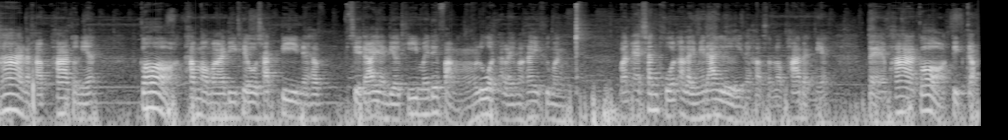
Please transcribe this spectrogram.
ผ้านะครับ ผ้าตัวเนี้ยก็ทำออกมาดีเทลชัดดีนะครับ เสียดายอย่างเดียวที่ไม่ได้ฝังลวดอะไรมาให้คือมันมันแอคชั่นโพสอะไรไม่ได้เลยนะครับสำหรับผ้าแบบเนี้ย แต่ผ้าก็ติดกับ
